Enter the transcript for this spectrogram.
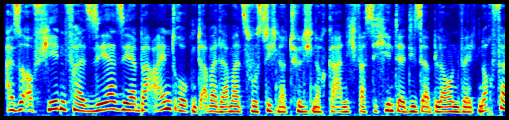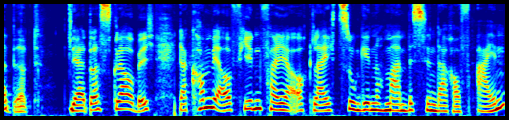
Also auf jeden Fall sehr, sehr beeindruckend. Aber damals wusste ich natürlich noch gar nicht, was sich hinter dieser blauen Welt noch verbirgt. Ja, das glaube ich. Da kommen wir auf jeden Fall ja auch gleich zu und gehen noch mal ein bisschen darauf ein.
